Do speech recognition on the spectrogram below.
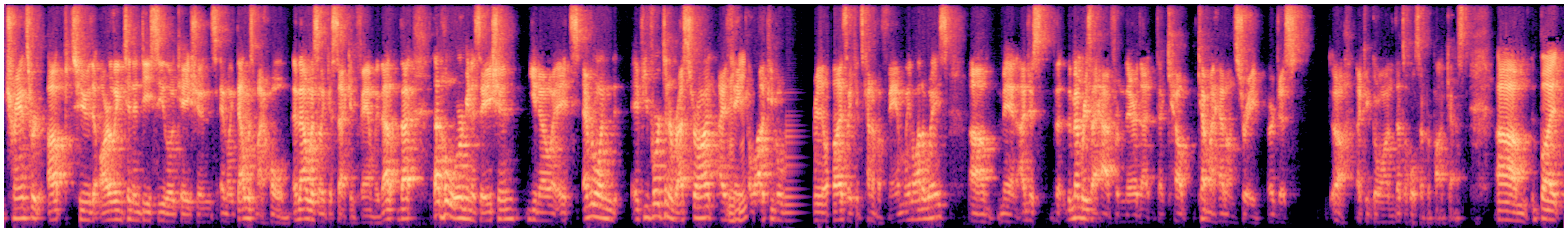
Transferred up to the Arlington and DC locations, and like that was my home, and that was like a second family. That that that whole organization, you know, it's everyone. If you've worked in a restaurant, I mm-hmm. think a lot of people realize like it's kind of a family in a lot of ways. Um, man, I just the, the memories I have from there that that kept kept my head on straight are just. I could go on. That's a whole separate podcast. Um, but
